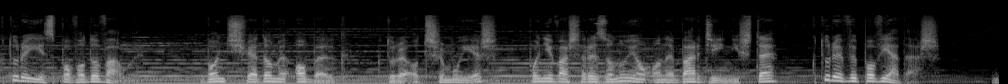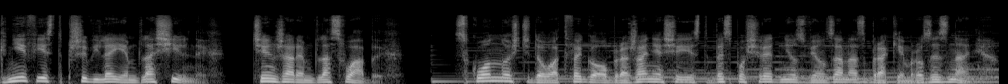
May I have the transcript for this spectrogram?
które je spowodowały. Bądź świadomy obelg, które otrzymujesz, ponieważ rezonują one bardziej niż te, które wypowiadasz. Gniew jest przywilejem dla silnych, ciężarem dla słabych. Skłonność do łatwego obrażania się jest bezpośrednio związana z brakiem rozeznania.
